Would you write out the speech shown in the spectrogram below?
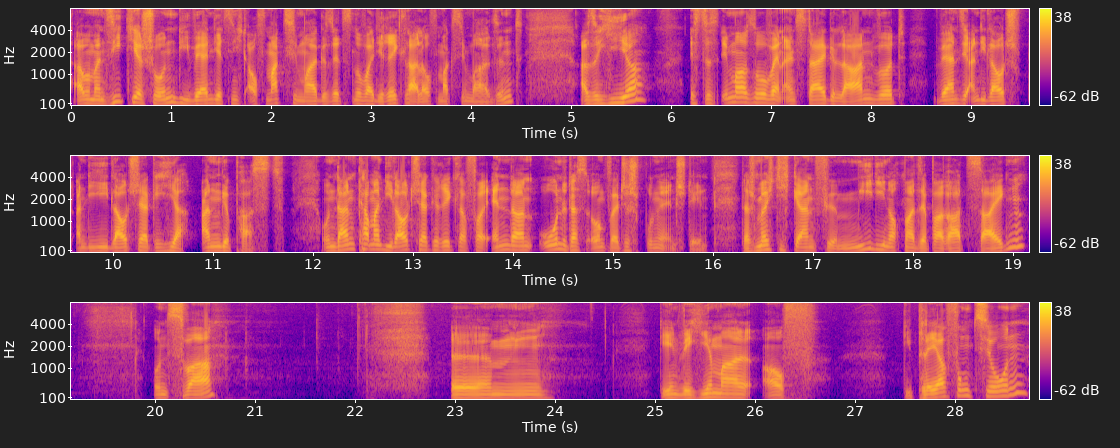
Aber man sieht hier schon, die werden jetzt nicht auf maximal gesetzt, nur weil die Regler alle auf maximal sind. Also hier ist es immer so, wenn ein Style geladen wird, werden sie an die, Laut an die Lautstärke hier angepasst. Und dann kann man die Lautstärkeregler verändern, ohne dass irgendwelche Sprünge entstehen. Das möchte ich gern für MIDI nochmal separat zeigen. Und zwar ähm, gehen wir hier mal auf die Player-Funktion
